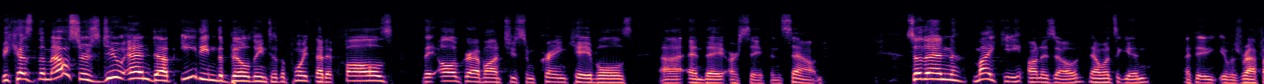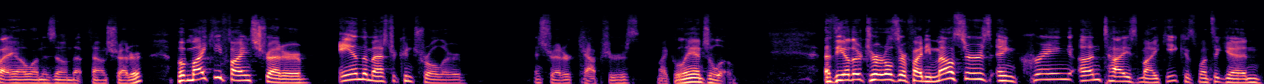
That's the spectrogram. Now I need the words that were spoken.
because the Mousers do end up eating the building to the point that it falls. They all grab onto some crane cables uh, and they are safe and sound. So then Mikey on his own, now once again, I think it was Raphael on his own that found Shredder, but Mikey finds Shredder and the Master Controller, and Shredder captures Michelangelo. As the other turtles are fighting Mousers, and Krang unties Mikey because once again,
